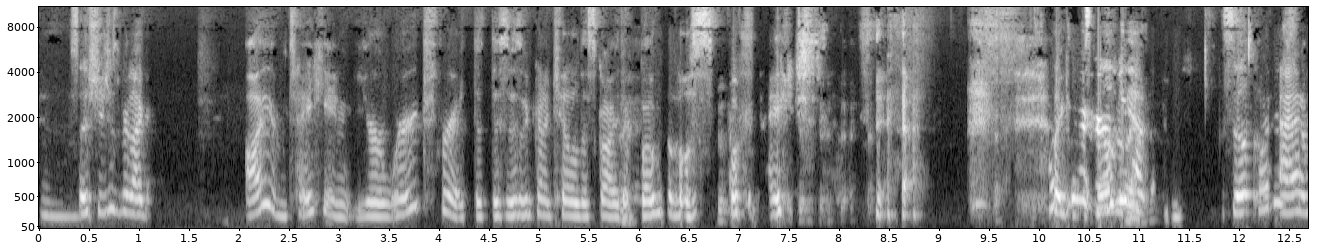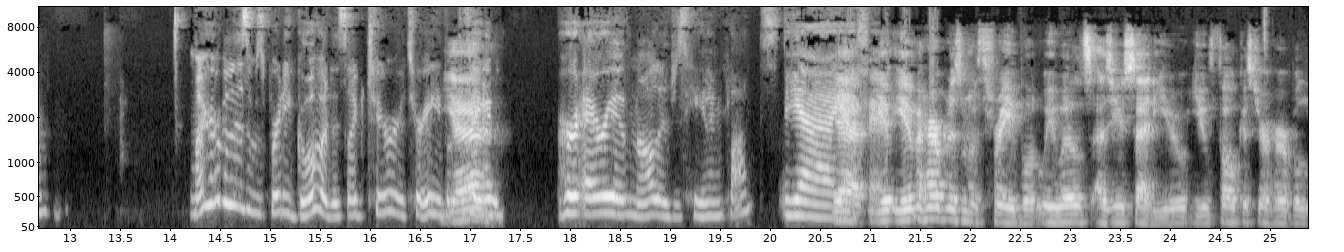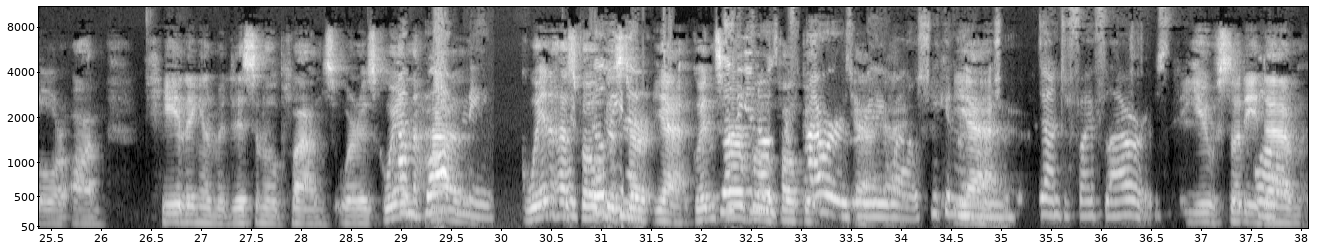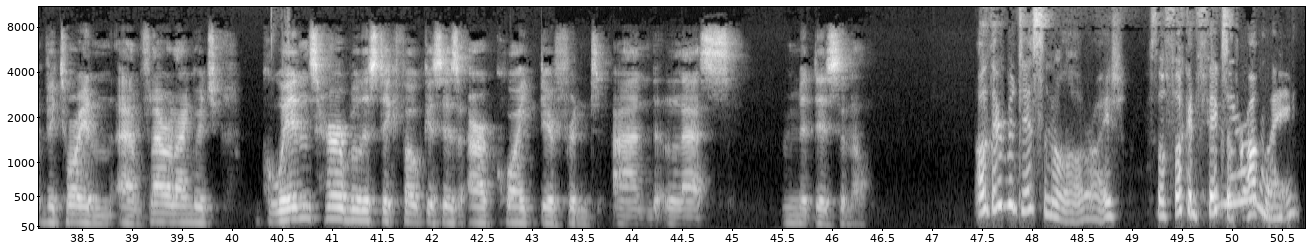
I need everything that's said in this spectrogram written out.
Hmm. So she'd just be like, "I am taking your word for it that this isn't going to kill this guy that both of us fucking hate." Like Your Sylvia, so What is- um, my herbalism is pretty good. It's like two or three, but Yeah. thing her area of knowledge is healing plants. yeah, yeah. yeah, you, you have a herbalism of three, but we will, as you said, you you focused your herbal lore on healing and medicinal plants, whereas Gwyn And has botany. Gwyn has Like focused Sylvia- her. Yeah, Gwyn's Sylvia herbal knows focus. flowers yeah, really yeah. well. She can Yeah. identify flowers. You've studied Well- um, Victorian um, flower language. Gwyn's herbalistic focuses are quite different and less medicinal. Oh, they're medicinal, all right. So they'll fucking fix a problem. way.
